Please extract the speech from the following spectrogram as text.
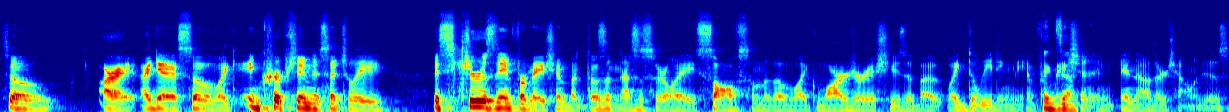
So all right, I get it. So like encryption essentially it secures the information but doesn't necessarily solve some of the like larger issues about like deleting the information exactly. and, and other challenges.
